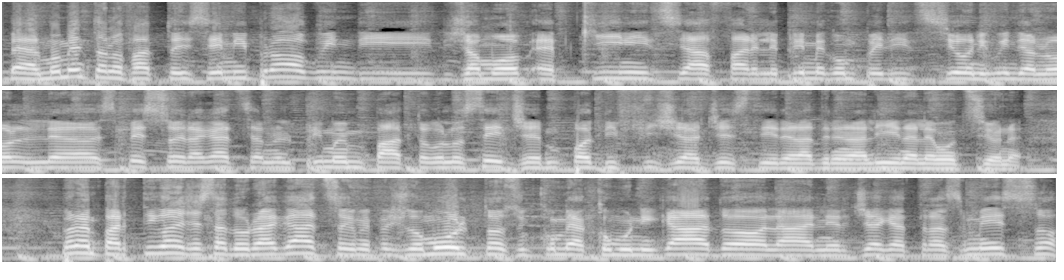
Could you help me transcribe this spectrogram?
Beh, al momento hanno fatto i semi-pro, quindi diciamo è chi inizia a fare le prime competizioni, quindi il, spesso i ragazzi hanno il primo impatto con lo stage, è un po' difficile da gestire l'adrenalina e l'emozione. Però in particolare c'è stato un ragazzo che mi è piaciuto molto su come ha comunicato, l'energia che ha trasmesso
